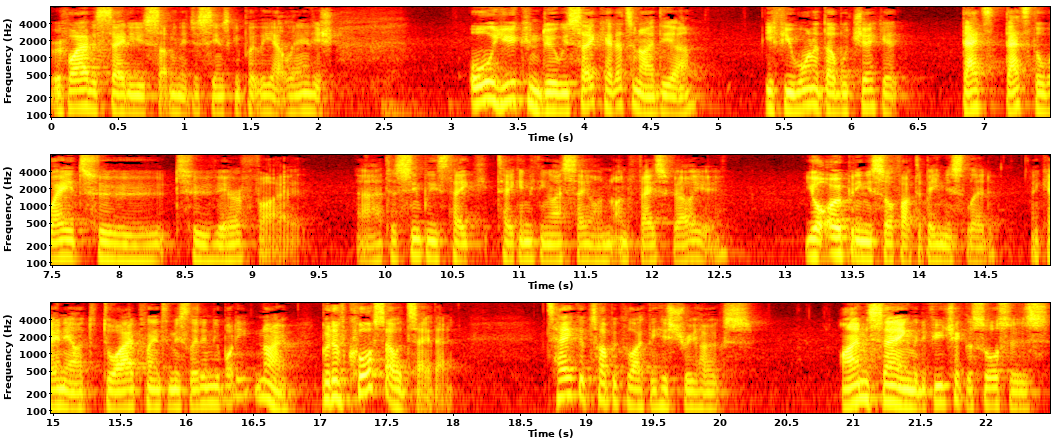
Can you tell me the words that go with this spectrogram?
or if I ever say to you something that just seems completely outlandish, all you can do is say, okay, that's an idea. If you want to double check it, that's, that's the way to, to verify it uh, to simply take take anything I say on, on face value. You're opening yourself up to be misled. Okay, now do I plan to mislead anybody? No, but of course I would say that. Take a topic like the history hoax. I'm saying that if you check the sources,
